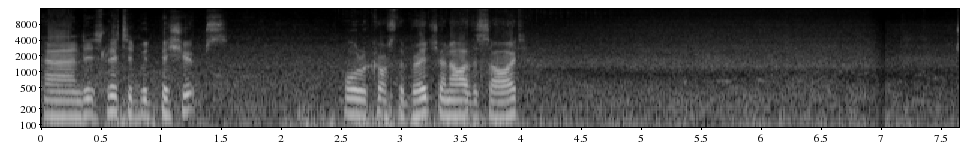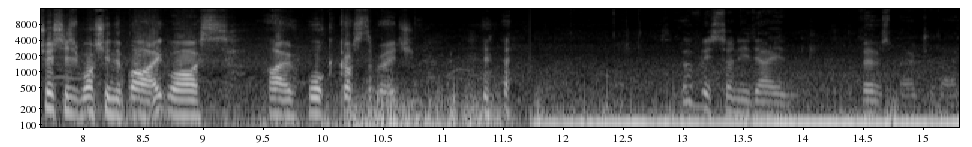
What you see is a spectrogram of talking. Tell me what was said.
and it's littered with bishops all across the bridge on either side. Trish is watching the bike whilst I walk across the bridge. it's a lovely sunny day in Würzburg today.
